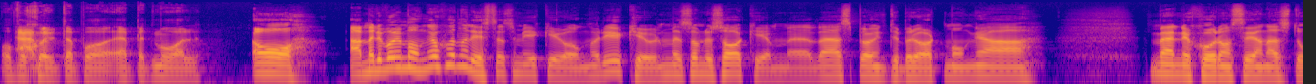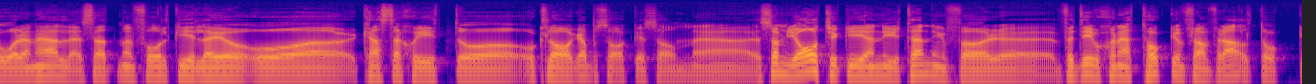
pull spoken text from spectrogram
att få skjuta på öppet mål. Ja, Ja, men det var ju många journalister som gick igång och det är kul. Men som du sa Kim, eh, Väsby har inte berört många människor de senaste åren heller. Så att, men folk gillar ju att kasta skit och, och klaga på saker som, eh, som jag tycker ger en nytändning för, eh, för division 1-hockeyn framför allt och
